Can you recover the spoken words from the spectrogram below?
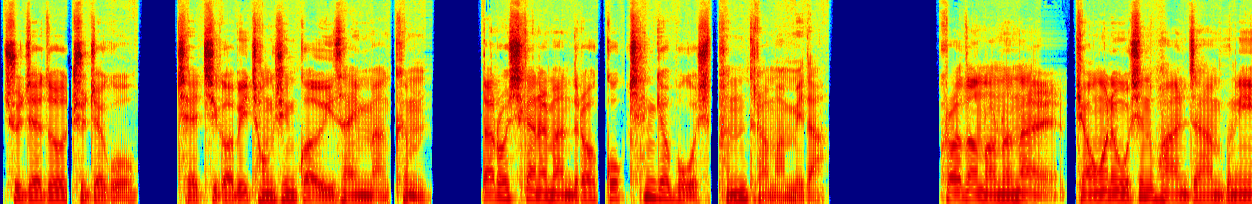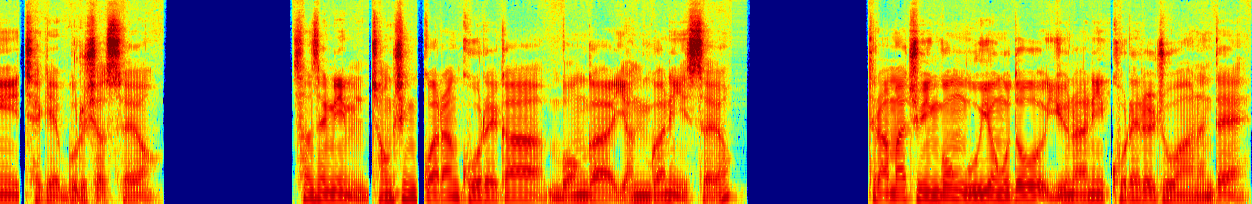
주제도 주제고 제 직업이 정신과 의사인 만큼 따로 시간을 만들어 꼭 챙겨보고 싶은 드라마입니다. 그러던 어느 날 병원에 오신 환자 한 분이 제게 물으셨어요. 선생님, 정신과랑 고래가 뭔가 연관이 있어요? 드라마 주인공 우영우도 유난히 고래를 좋아하는데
